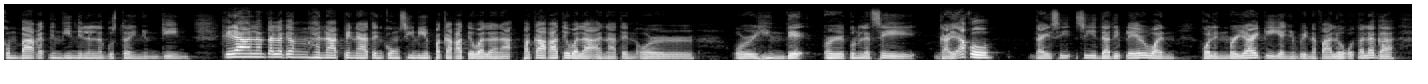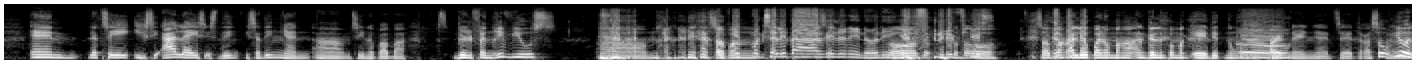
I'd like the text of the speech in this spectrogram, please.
kung bakit hindi nila nagustuhan yung game. Kailangan lang talagang hanapin natin kung sino yung pagkakatiwala na, pagkakatiwalaan natin or or hindi or kung let's say gaya ako, gaya si, si Daddy Player One, Colin Moriarty, yan yung pina-follow ko talaga. And let's say Easy Allies is din, isa din yan. Um, sino pa ba? Girlfriend Reviews. Um, yan, So, sobrang... magsalita kasi nun eh, no? Ni Oo, to- totoo. Sobrang aliw pa ng mga, ang galing pa mag-edit nung Oo. partner niya, etc. So, yun.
